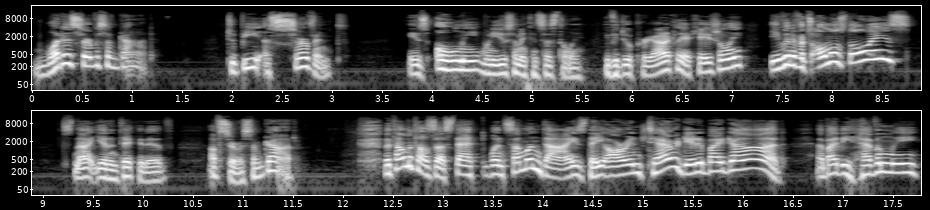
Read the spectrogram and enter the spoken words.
What is service of God? To be a servant is only when you do something consistently. If you do it periodically, occasionally, even if it's almost always, it's not yet indicative of service of God. The Talmud tells us that when someone dies, they are interrogated by God and by the heavenly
